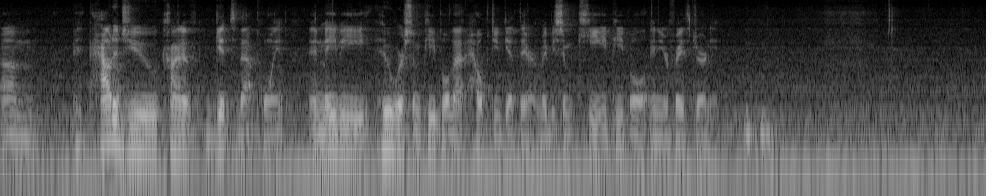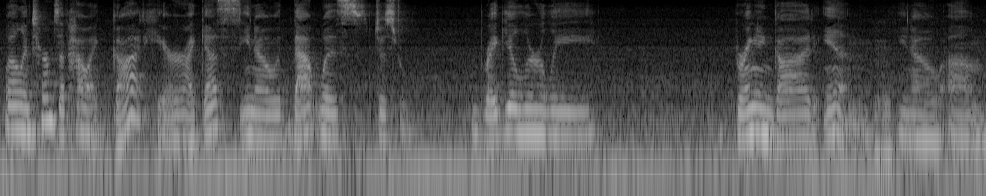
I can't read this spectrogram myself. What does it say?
Um, how did you kind of get to that point? And maybe who were some people that helped you get there? Maybe some key people in your faith journey. Well, in terms of how I got here, I guess, you know, that was just regularly bringing God in, Mhm. you know. Um,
